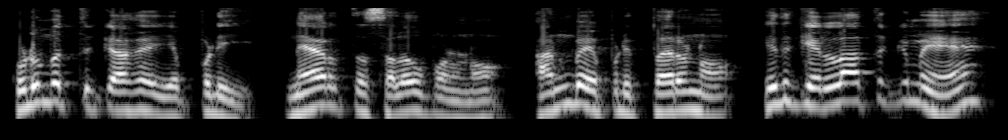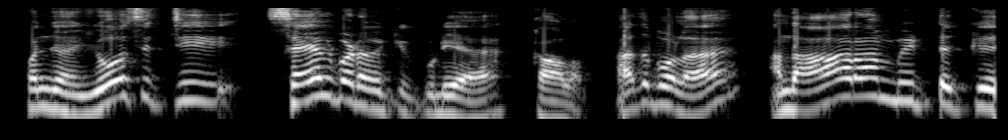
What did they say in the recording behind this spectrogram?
குடும்பத்துக்காக எப்படி நேரத்தை செலவு பண்ணணும் அன்பை எப்படி பெறணும் இதுக்கு எல்லாத்துக்குமே கொஞ்சம் யோசித்து செயல்பட வைக்கக்கூடிய காலம். அதுபோல் அந்த ஆறாம் வீட்டுக்கு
